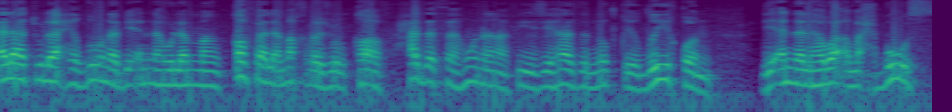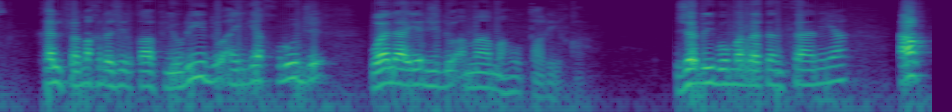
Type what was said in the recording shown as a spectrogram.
ألا تلاحظون بأنه لما انقفل مخرج القاف حدث هنا في جهاز النطق ضيق لأن الهواء محبوس خلف مخرج القاف يريد أن يخرج ولا يجد أمامه طريقة جربوا مرة ثانية. أق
